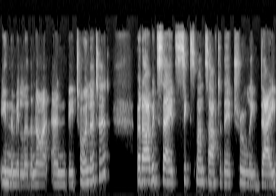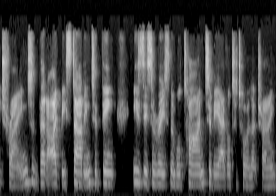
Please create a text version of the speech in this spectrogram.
in the middle of the night and be toileted. But I would say it's six months after they're truly day trained that I'd be starting to think, is this a reasonable time to be able to toilet train?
